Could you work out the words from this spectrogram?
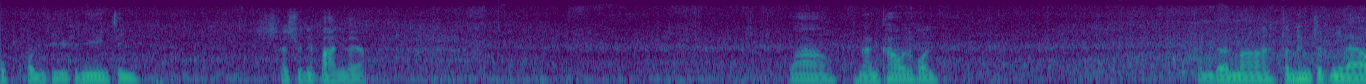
บุคคลที่อยู่ที่นี่จริงๆ ใช้ชีวิตในป่านี้เลยอะว้าวงานเข้าทุกคน ผมเดินมาจนถึงจุดนี้แล้ว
